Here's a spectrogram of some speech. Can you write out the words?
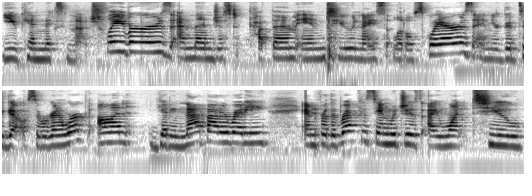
You can mix and match flavors and then just cut them into nice little squares and you're good to go. So we're gonna work on getting that batter ready. And for the breakfast sandwiches, I want to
